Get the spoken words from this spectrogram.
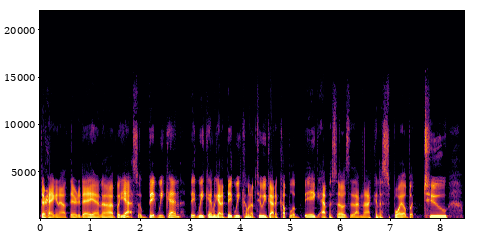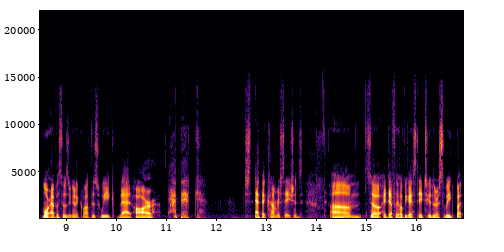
they're hanging out there today. And uh, but yeah, so big weekend, big weekend. We got a big week coming up too. We got a couple of big episodes that I'm not going to spoil, but two more episodes are going to come out this week that are epic, just epic conversations. Um, so I definitely hope you guys stay tuned the rest of the week. But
